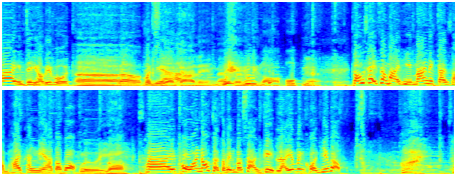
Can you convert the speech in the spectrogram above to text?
มากจริงๆค่ะพี่พุทธำอ่าเออคนเนี้ย เสียอาการเลยเห็นไหมเป็นหนุ่มหล่อปุ๊บเนี่ย ต้องใช้สมาธิมากในการสัมภาษณ์ครั้งเนี้ยค่ะตาบอกเลยเหรอ ใช่ เพราะว่านอกจากจะเป็นภาษาอังกฤษแล้วยังเป็นคนที่แบบเฮ้ยช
